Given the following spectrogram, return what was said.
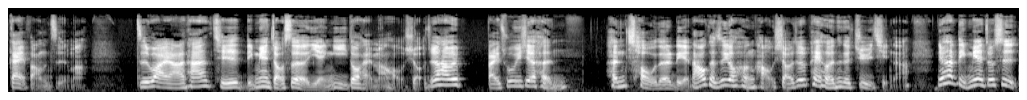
盖房子嘛之外啊，他其实里面角色的演绎都还蛮好笑，就是他会摆出一些很。很丑的脸，然后可是又很好笑，就是配合那个剧情啊。因为它里面就是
